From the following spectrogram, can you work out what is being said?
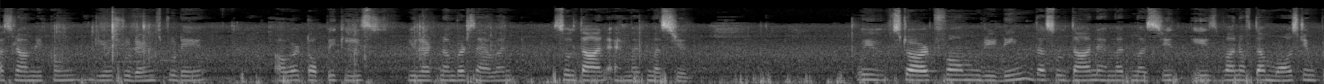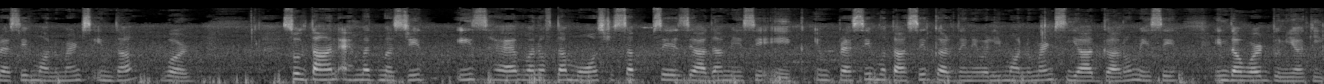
अलकुम dear students, today our topic is unit number seven, Sultan Ahmed masjid. We start from reading the Sultan Ahmed masjid is one of the most impressive monuments in the world Sultan Ahmed masjid is है वन ऑफ़ द मोस्ट सबसे ज़्यादा में से एक। इम्प्रेसिव मुतासर कर देने वाली मोनूमेंट्स यादगारों में से इन द वर्ल्ड दुनिया की।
